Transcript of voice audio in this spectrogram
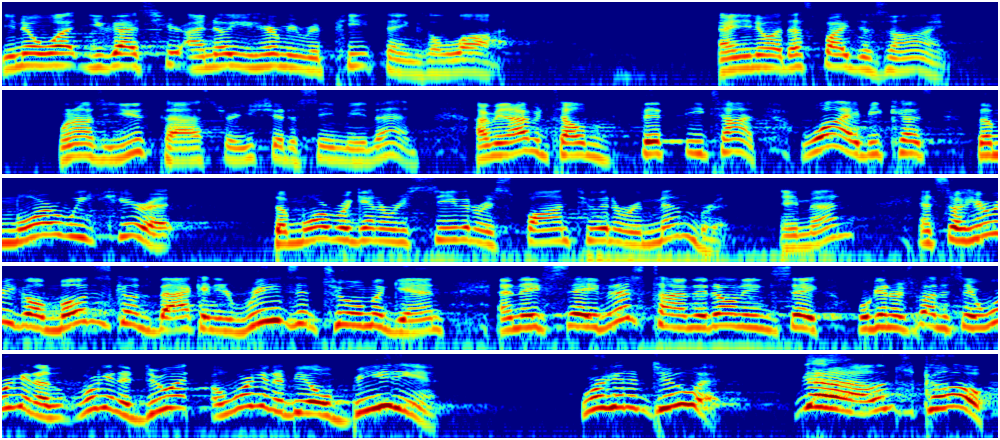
You know what? You guys hear, I know you hear me repeat things a lot. And you know what? That's by design. When I was a youth pastor, you should have seen me then. I mean, I would tell them 50 times. Why? Because the more we hear it, the more we're going to receive it and respond to it and remember it. Amen? And so here we go. Moses comes back and he reads it to them again. And they say, this time they don't even say, we're going to respond. They say, we're going to, we're going to do it and we're going to be obedient. We're going to do it. Yeah, let's go.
